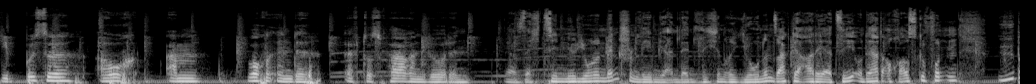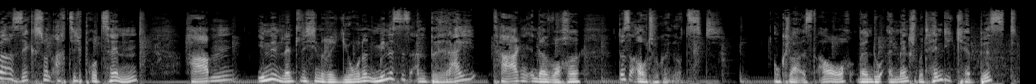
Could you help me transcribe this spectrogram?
die Busse auch am Wochenende öfters fahren würden. Ja, 16 Millionen Menschen leben ja in ländlichen Regionen, sagt der ADAC. Und er hat auch herausgefunden, über 86 Prozent haben in den ländlichen Regionen mindestens an drei Tagen in der Woche das Auto genutzt. Und klar ist auch, wenn du ein Mensch mit Handicap bist,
